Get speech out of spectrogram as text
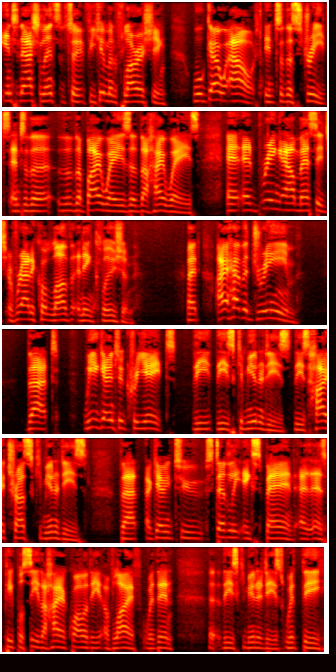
International Institute for Human Flourishing will go out into the streets and to the, the, the byways and the highways and, and bring our message of radical love and inclusion. Right? I have a dream that we are going to create the, these communities, these high trust communities that are going to steadily expand as, as people see the higher quality of life within uh, these communities with the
